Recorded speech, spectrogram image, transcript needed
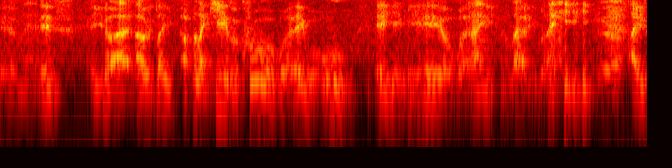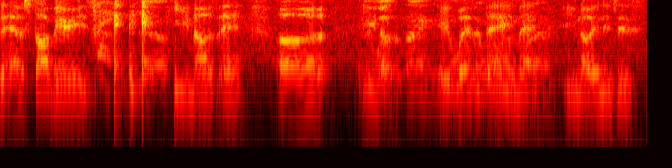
Yeah, man. It's and you know I I was like I feel like kids were cruel, but they were ooh. They gave me hell, but I ain't even lie to you. Like, yeah. I used to have the strawberries. yeah. You know what I'm saying? Uh, you it know, was a thing. It was a thing, man. Thing. You know, and it just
